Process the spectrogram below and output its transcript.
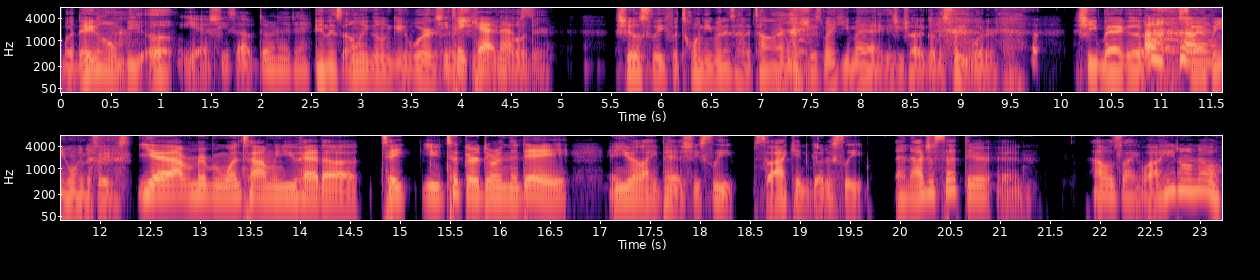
but they gonna be up. yeah, she's up during the day. and it's only gonna get worse. She take cat naps. She'll sleep for twenty minutes at a time, which just make you mad because you try to go to sleep with her. She back up, slapping you in the face. Yeah, I remember one time when you had uh take you took her during the day and you were like, bet she sleep, so I can go to sleep. And I just sat there and I was like, wow, he don't know.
